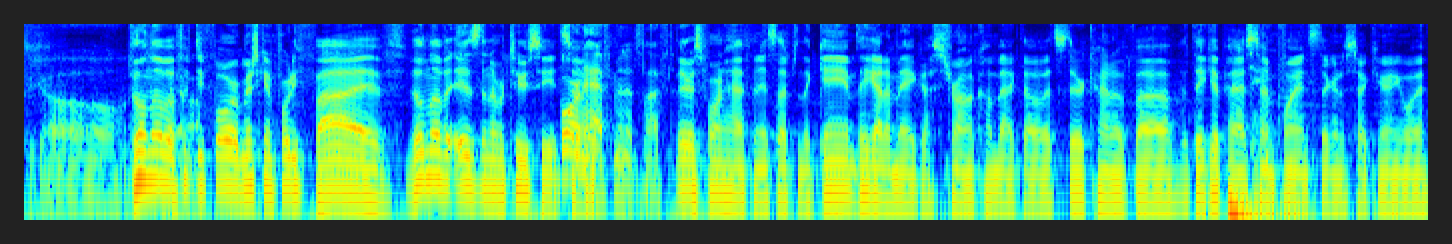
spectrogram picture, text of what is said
Here we go. Villanova 54, Michigan 45. Villanova is the number two seed. Four and a so half minutes left. There's four and a half minutes left in the game. They got to make a strong comeback, though. It's their kind of uh, if they get past ten points, they're gonna start carrying away.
